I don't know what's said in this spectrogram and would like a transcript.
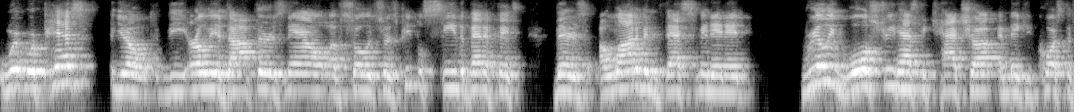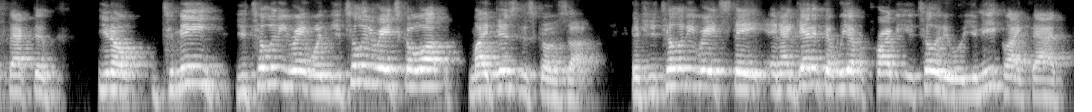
we're, we're past you know the early adopters now of solar storage. People see the benefits. There's a lot of investment in it. Really, Wall Street has to catch up and make it cost effective. You know, to me, utility rate when utility rates go up, my business goes up. If utility rates stay, and I get it that we have a private utility, we're unique like that.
